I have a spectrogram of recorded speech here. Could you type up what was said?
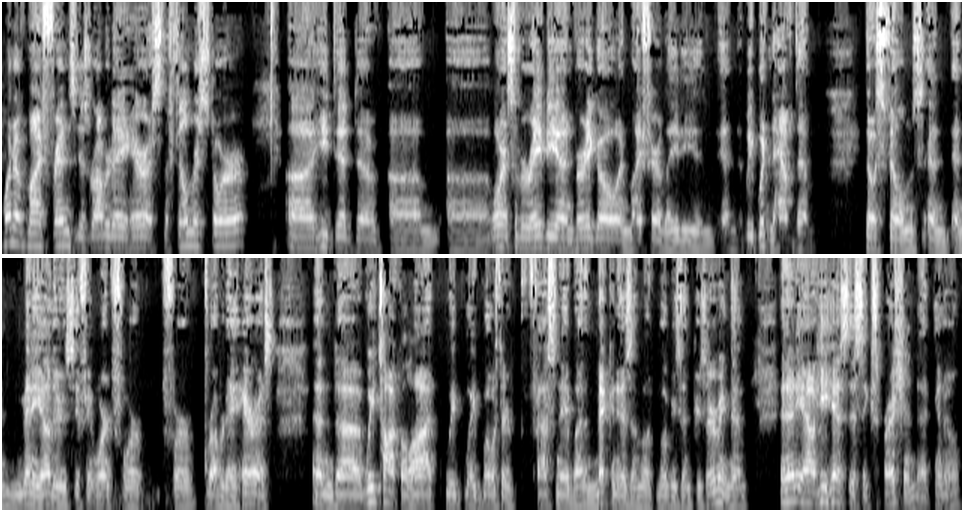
one of my friends is Robert A. Harris, the film restorer. Uh, he did uh, um, uh, Lawrence of Arabia and Vertigo and My Fair Lady, and, and we wouldn't have them those films and and many others if it weren't for for Robert A. Harris. And uh, we talk a lot. We, we both are fascinated by the mechanism of movies and preserving them. And anyhow, he has this expression that, you know,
